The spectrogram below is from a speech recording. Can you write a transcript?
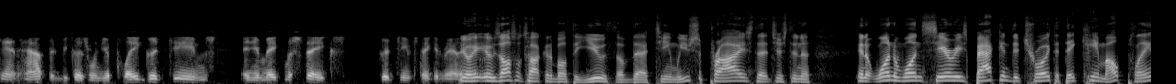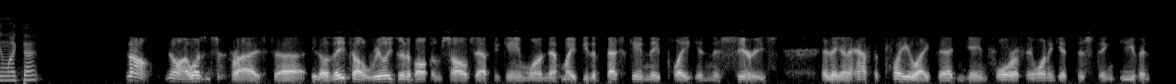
can't happen because when you play good teams and you make mistakes, good teams take advantage. You know, he was also talking about the youth of that team. Were you surprised that just in a in a one-to-one series back in Detroit that they came out playing like that? No, no, I wasn't surprised. Uh, you know, they felt really good about themselves after game one. That might be the best game they play in this series. And they're going to have to play like that in game four if they want to get this thing even.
